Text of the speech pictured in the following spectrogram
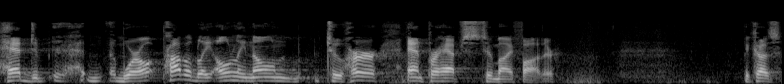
had to, were probably only known to her and perhaps to my father because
